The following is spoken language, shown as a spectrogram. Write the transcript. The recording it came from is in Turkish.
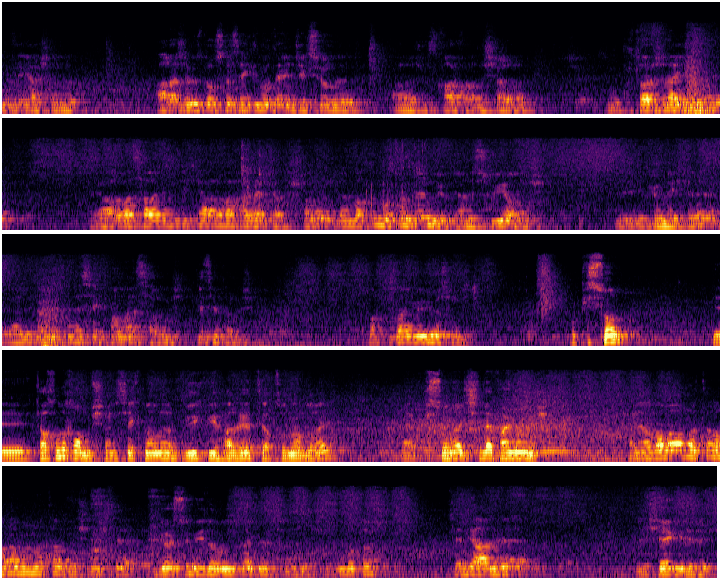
Hepinize iyi akşamlar. Aracımız 98 model enjeksiyonlu aracımız Kartal dışarıdan. Bu kurtarıcılar geldi. E, araba sahibi dedi araba hareket yapmış falan. Ben baktım motor dönmüyor. Yani suyu almış e, gömleklere. Yani bir de gömleklere sekmanları sarmış. Getir kardeşim. Bak buradan görüyorsunuz. Bu piston e, takılı kalmış yani sekmanlar büyük bir hareket yaptığından dolayı yani pistonlar içinde kaynamış. Hani adama anlatan adam anlatamıyor. İşte, işte görsün videomuzda görsün. Bu motor kendi haline e, şeye girecek.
